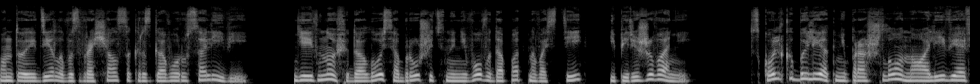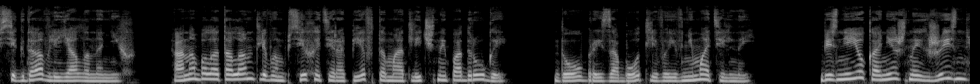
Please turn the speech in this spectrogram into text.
Он то и дело возвращался к разговору с Оливией. Ей вновь удалось обрушить на него водопад новостей и переживаний. Сколько бы лет ни прошло, но Оливия всегда влияла на них. Она была талантливым психотерапевтом и отличной подругой доброй, заботливой и внимательной. Без нее, конечно, их жизнь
